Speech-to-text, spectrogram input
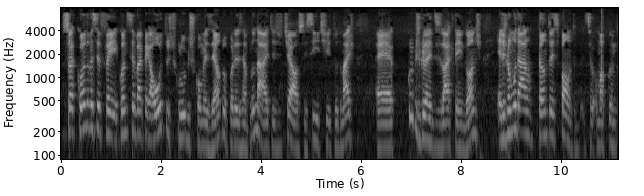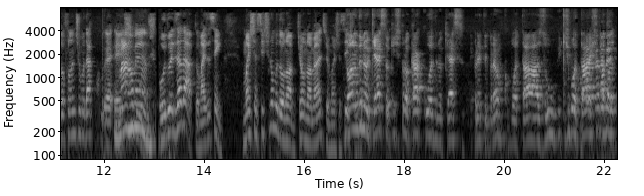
Só que quando você fez, quando você vai pegar outros clubes como exemplo, por exemplo, United, Chelsea, City e tudo mais, é, clubes grandes lá que tem donos, eles não mudaram tanto esse ponto. Uma, não tô falando de mudar é, é, Mais ou menos. escudo eles adaptam, mas assim, Manchester City não mudou o nome. Tinha um nome antes de Manchester City? Dono do Newcastle quis trocar a cor do Newcastle, preto e branco, botar azul e quis botar a estátua,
